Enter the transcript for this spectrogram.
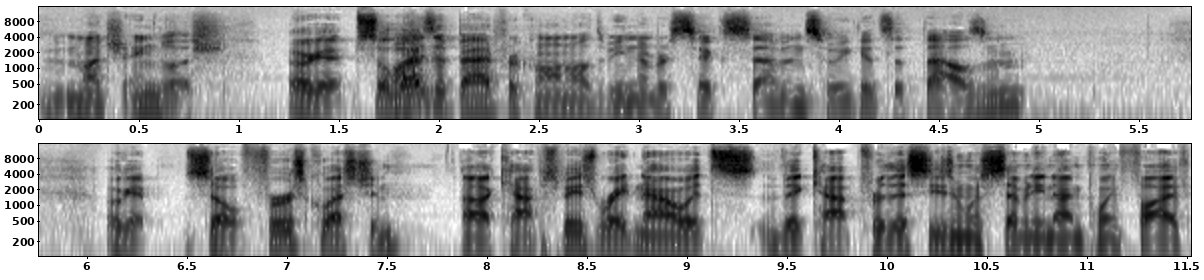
much English." Okay. So Why let's is it bad for Conwell to be number six, seven, so he gets a thousand? okay. So first question. Uh, cap space right now, it's the cap for this season was seventy nine point five.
